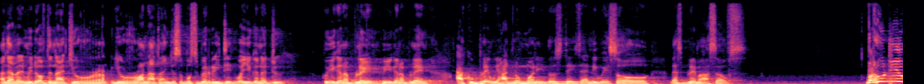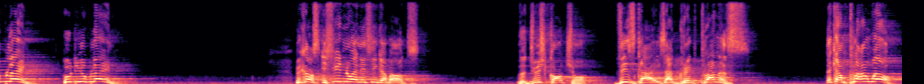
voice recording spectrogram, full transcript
And then in the middle of the night, you, r- you run out and you're supposed to be reading. What are you going to do? Who are you going to blame? Who are you going to blame? I could blame we had no money in those days anyway, so let's blame ourselves. But who do you blame? Who do you blame? Because if you know anything about the Jewish culture, these guys are great planners. They can plan well.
